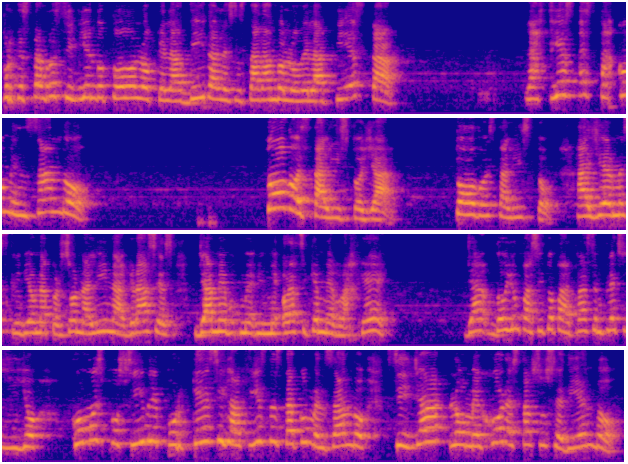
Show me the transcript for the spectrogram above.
porque están recibiendo todo lo que la vida les está dando, lo de la fiesta. La fiesta está comenzando. Todo está listo ya. Todo está listo. Ayer me escribió una persona, Lina, gracias. Ya me, ahora sí que me rajé. Ya doy un pasito para atrás en Plexus y yo, ¿cómo es posible? ¿Por qué si la fiesta está comenzando? Si ya lo mejor está sucediendo.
